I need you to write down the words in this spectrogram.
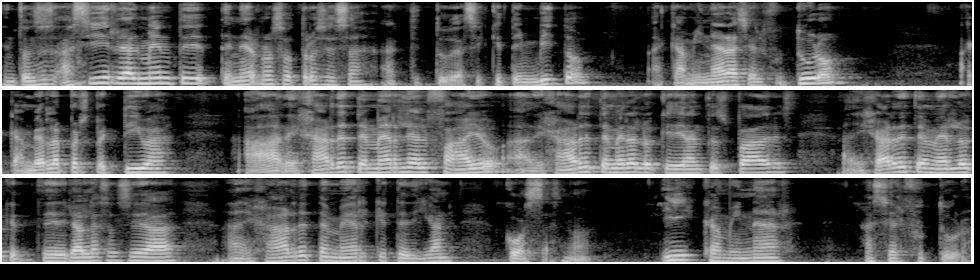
Entonces, así realmente tener nosotros esa actitud. Así que te invito a caminar hacia el futuro, a cambiar la perspectiva, a dejar de temerle al fallo, a dejar de temer a lo que dirán tus padres, a dejar de temer lo que te dirá la sociedad, a dejar de temer que te digan cosas, ¿no? y caminar hacia el futuro.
